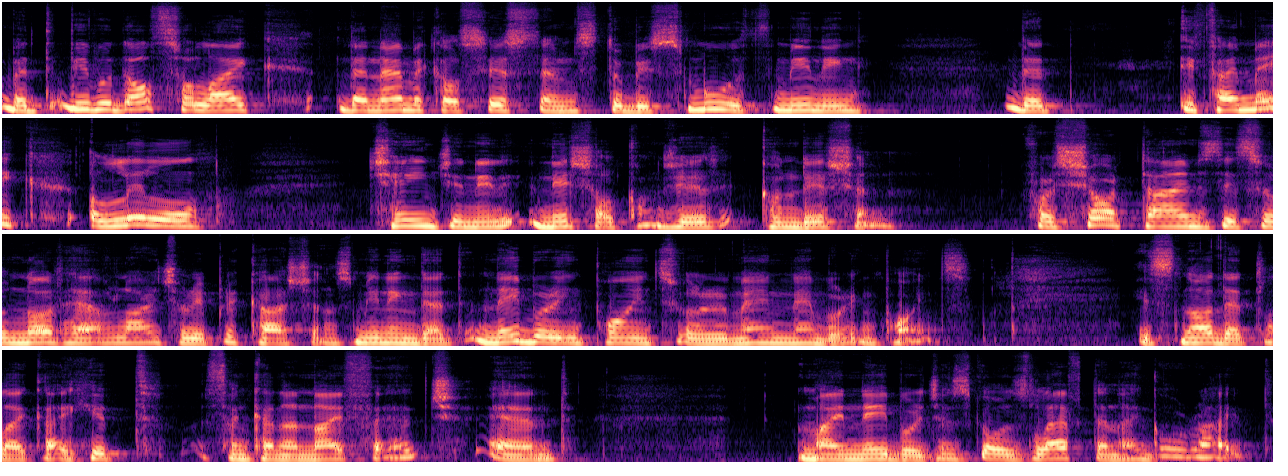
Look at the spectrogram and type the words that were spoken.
but we would also like dynamical systems to be smooth, meaning that if I make a little change in initial condition, for short times, this will not have large repercussions, meaning that neighboring points will remain neighboring points. It's not that like I hit some kind of knife edge and my neighbor just goes left and I go right.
